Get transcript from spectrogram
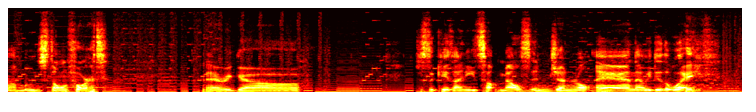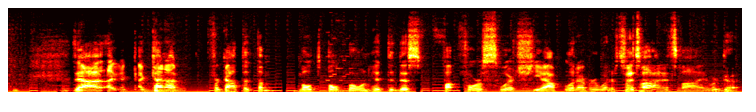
Oh, Moonstone for it. There we go. Just in case I need something else in general. And then we do the wave. yeah, I, I kind of forgot that the multiple bone hit did this force switch. Yeah, whatever, whatever. It's fine, it's fine, we're good.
